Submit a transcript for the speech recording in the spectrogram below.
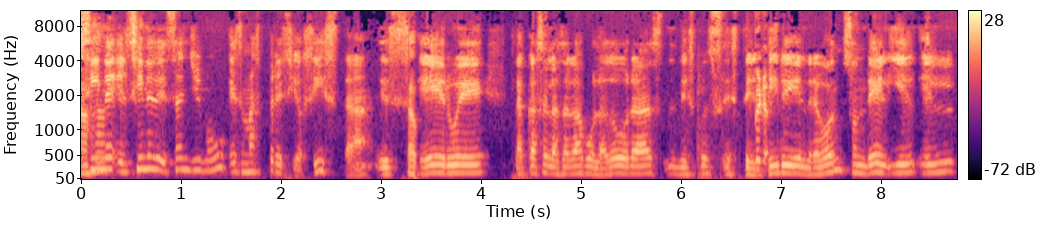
El, cine, el cine de Sanji Mou es más preciosista, es héroe, la casa de las dagas voladoras, después este el Pero- tigre y el dragón son de él y él, él,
